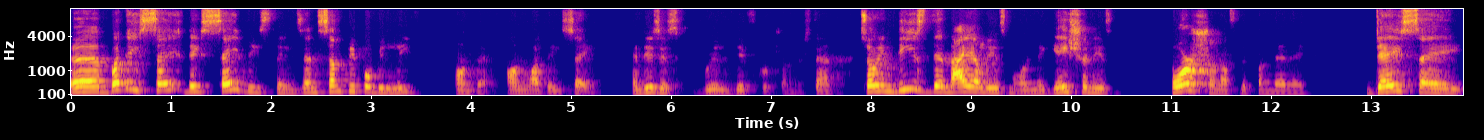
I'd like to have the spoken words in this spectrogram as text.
uh, but they say they say these things, and some people believe on them on what they say, and this is really difficult to understand. So in this denialism or negationism portion of the pandemic, they say,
